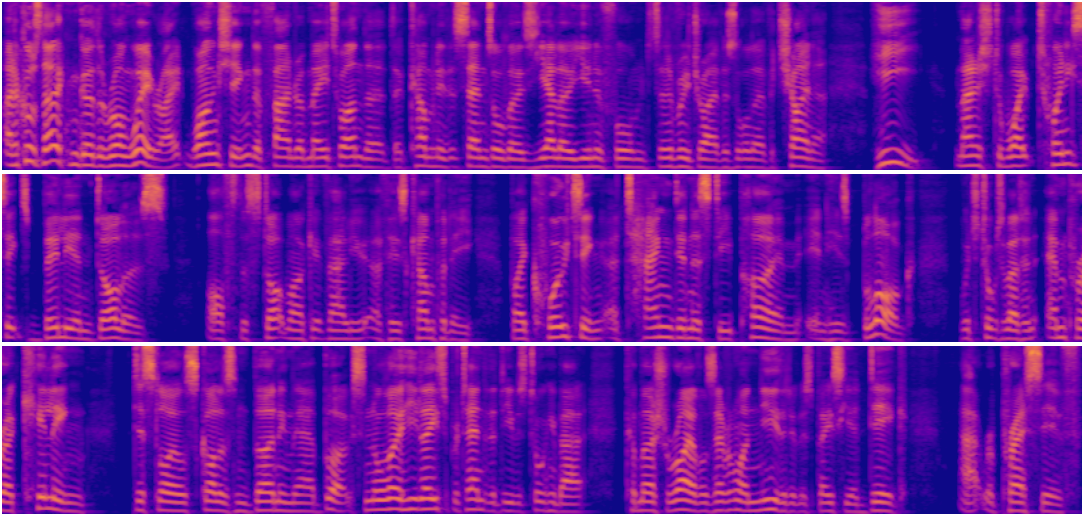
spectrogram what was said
And of course, that can go the wrong way, right? Wang Xing, the founder of Meituan, the, the company that sends all those yellow uniformed delivery drivers all over China, he managed to wipe $26 billion off the stock market value of his company by quoting a Tang Dynasty poem in his blog, which talks about an emperor killing disloyal scholars and burning their books. And although he later pretended that he was talking about commercial rivals, everyone knew that it was basically a dig at repressive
